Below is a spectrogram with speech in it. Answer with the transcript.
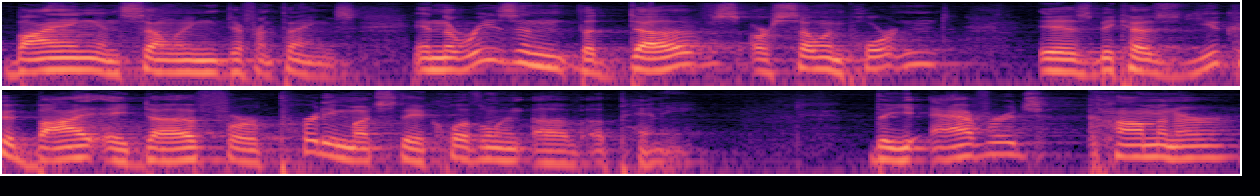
buying and selling different things. And the reason the doves are so important is because you could buy a dove for pretty much the equivalent of a penny. The average commoner,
